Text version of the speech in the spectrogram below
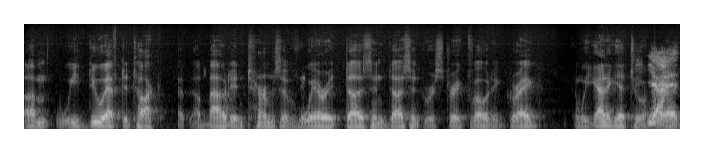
um, we do have to talk about in terms of where it does and doesn't restrict voting. Greg, and we got to get to a yeah, break.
